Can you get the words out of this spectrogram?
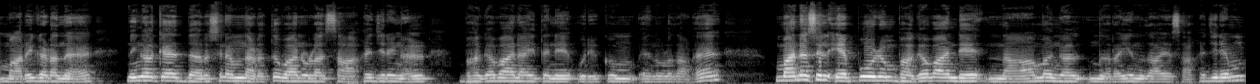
മറികടന്ന് നിങ്ങൾക്ക് ദർശനം നടത്തുവാനുള്ള സാഹചര്യങ്ങൾ ഭഗവാനായി തന്നെ ഒരുക്കും എന്നുള്ളതാണ്. മനസ്സിൽ എപ്പോഴും ഭഗവാന്റെ നാമങ്ങൾ നിറയുന്നതായ സാഹചര്യം.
